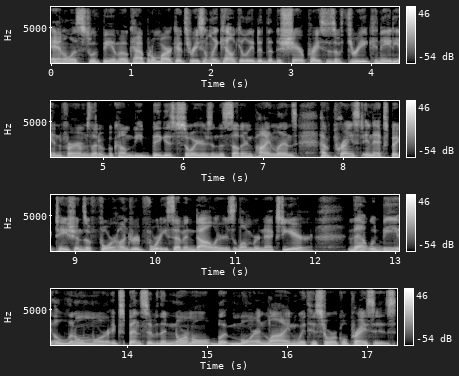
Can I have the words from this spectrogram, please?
Analysts with BMO Capital Markets recently calculated that the share prices of three Canadian firms that have become the biggest sawyers in the southern pinelands have priced in expectations of $447 lumber next year. That would be a little more expensive than normal, but more in line with historical prices.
